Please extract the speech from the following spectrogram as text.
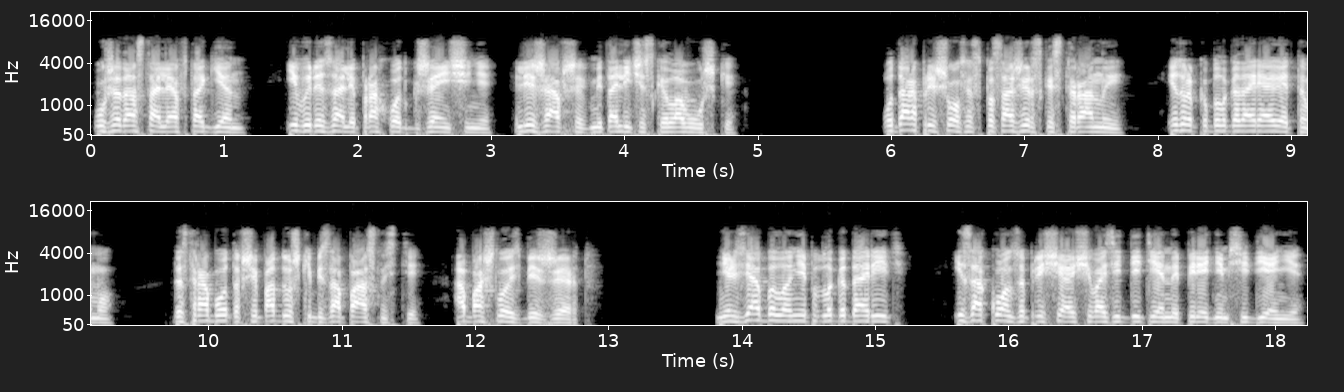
уже достали автоген и вырезали проход к женщине, лежавшей в металлической ловушке. Удар пришелся с пассажирской стороны, и только благодаря этому до сработавшей подушки безопасности обошлось без жертв. Нельзя было не поблагодарить и закон, запрещающий возить детей на переднем сиденье.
